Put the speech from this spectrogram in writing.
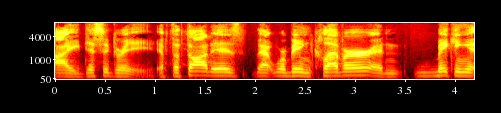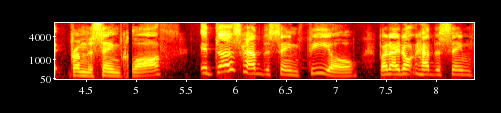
I disagree. If the thought is that we're being clever and making it from the same cloth, it does have the same feel, but I don't have the same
